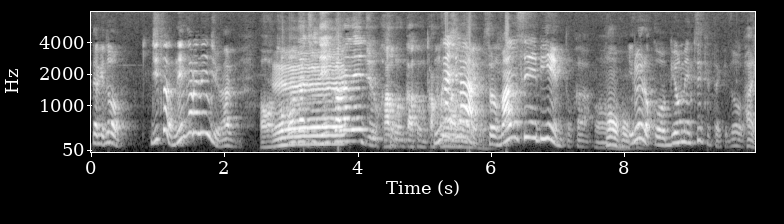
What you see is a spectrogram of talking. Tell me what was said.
だけど実は年がら年中あるあ友達年から年中花粉花粉花粉昔はその慢性鼻炎とかうんほうほう。いろいろこう病名ついてたけどはい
